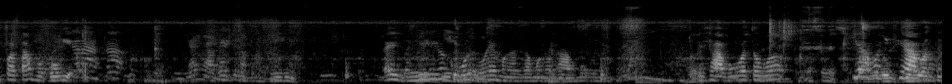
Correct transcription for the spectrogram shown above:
Magkasabo pagkadaling patabo ko. Ay, hindi nga kuwan ko mga mga ba ito ba? Siyaban to, siyaban to.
